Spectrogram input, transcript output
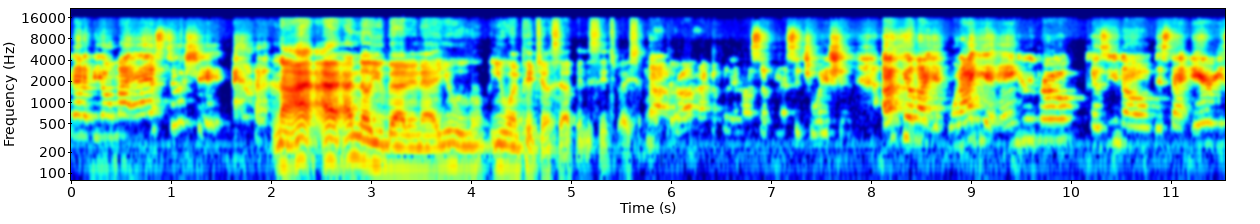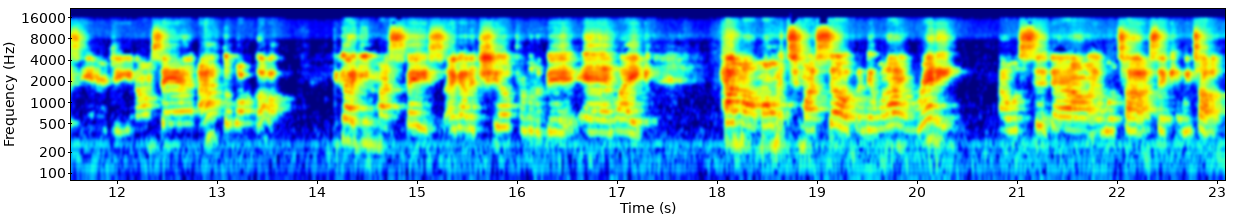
better be on my ass too, shit. nah, I, I, I know you better than that. You you wouldn't put yourself in the situation. Nah, like bro. I'm not gonna put myself in that situation. I feel like if, when I get angry, bro, because you know it's that Aries energy. You know what I'm saying? I have to walk off you gotta give me my space. I gotta chill for a little bit and like have my moment to myself. And then when I am ready, I will sit down and we'll talk. I said, "Can we talk?"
